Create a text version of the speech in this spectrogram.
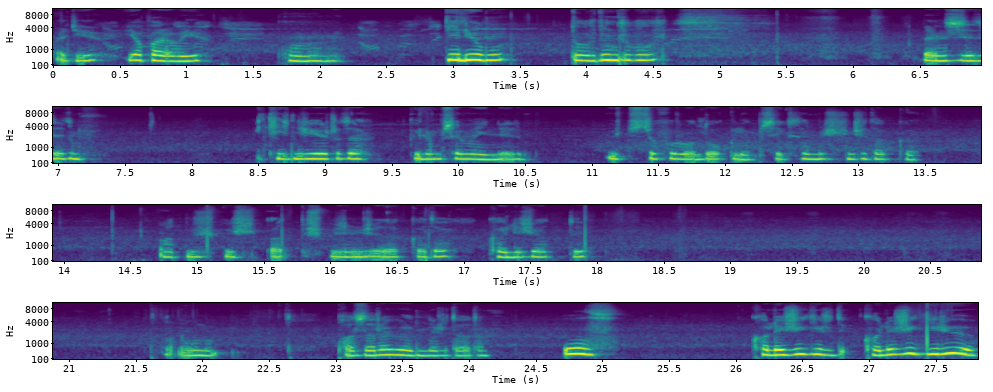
Hadi yap arabayı. Onu. Geliyor mu? Dördüncü gol. Ben size dedim. İkinci yarıda gülümsemeyin dedim. 3-0 oldu okulum. 85. dakika. 65 61. dakikada kaleci attı. Lan oğlum. Pazara gönderdi adam. Uf. Kaleci girdi. Kaleci giriyor.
